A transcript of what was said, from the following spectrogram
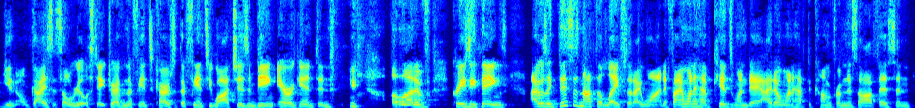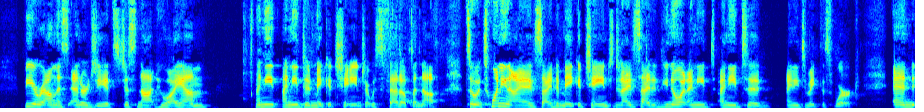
you know, guys that sell real estate, driving their fancy cars with their fancy watches and being arrogant and a lot of crazy things. I was like, this is not the life that I want. If I want to have kids one day, I don't want to have to come from this office and be around this energy. It's just not who I am. I need I need to make a change. I was fed up enough. So at 29 I decided to make a change. And I decided, you know what? I need I need to I need to make this work. And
